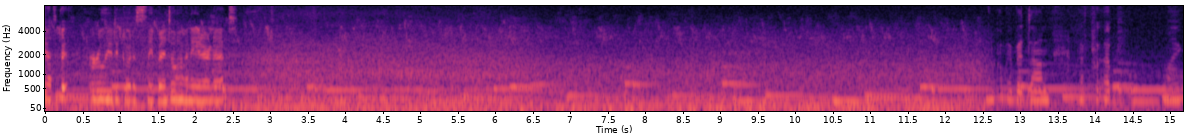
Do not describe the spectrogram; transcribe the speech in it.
Yeah, it's a bit early to go to sleep and I don't have any internet. I'm gonna put my bed down. I've put up my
